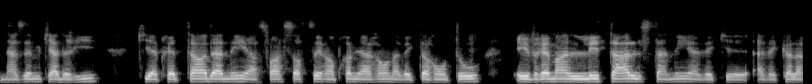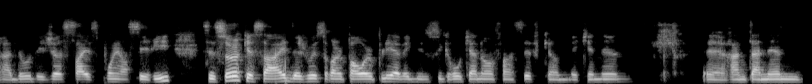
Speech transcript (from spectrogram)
Nazem Kadri, qui après tant d'années à se faire sortir en première ronde avec Toronto, est vraiment létal cette année avec, euh, avec Colorado, déjà 16 points en série. C'est sûr que ça aide de jouer sur un power play avec des aussi gros canons offensifs comme McKinnon, euh, Rantanen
